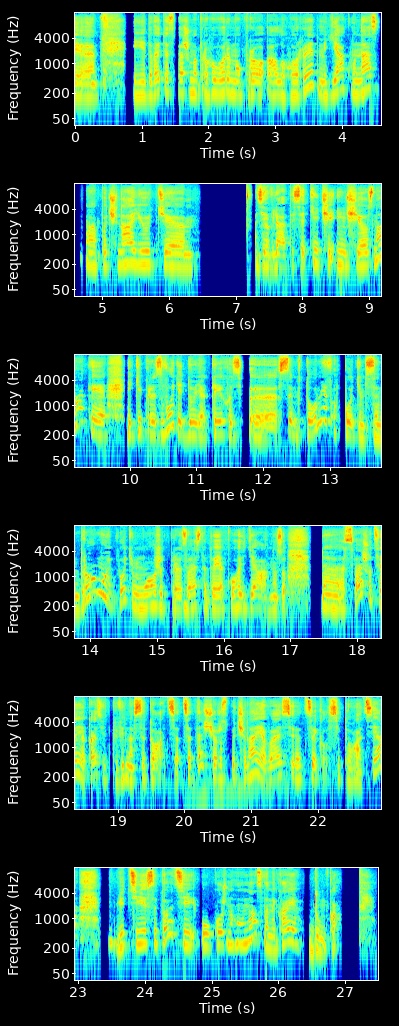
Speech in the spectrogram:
І давайте спершу ми проговоримо про алгоритм, як у нас починають. Е, З'являтися ті чи інші ознаки, які призводять до якихось е, симптомів, потім синдрому, і потім можуть призвести до якогось діагнозу. Е, Спершу це якась відповідна ситуація. Це те, що розпочинає весь е, цикл ситуація. Від цієї ситуації у кожного у нас виникає думка.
